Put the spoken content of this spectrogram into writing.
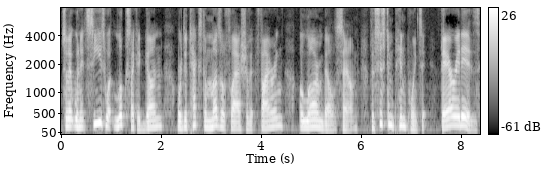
so that when it sees what looks like a gun or detects the muzzle flash of it firing, alarm bells sound. The system pinpoints it. There it is,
